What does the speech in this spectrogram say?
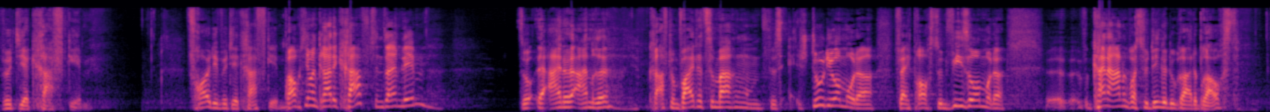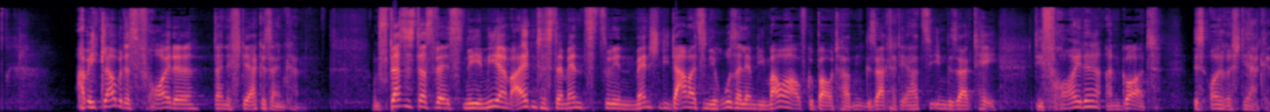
wird dir Kraft geben. Freude wird dir Kraft geben. Braucht jemand gerade Kraft in seinem Leben? So, der eine oder andere, Kraft, um weiterzumachen, fürs Studium oder vielleicht brauchst du ein Visum oder äh, keine Ahnung, was für Dinge du gerade brauchst. Aber ich glaube, dass Freude deine Stärke sein kann. Und das ist das, was Nehemiah im Alten Testament zu den Menschen, die damals in Jerusalem die Mauer aufgebaut haben, gesagt hat. Er hat zu ihnen gesagt, hey, die Freude an Gott ist eure Stärke.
